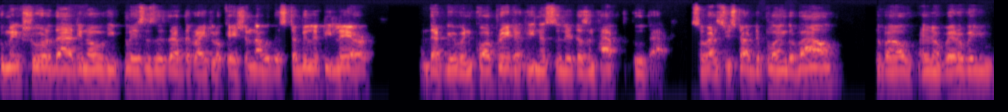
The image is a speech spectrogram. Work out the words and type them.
to make sure that you know he places it at the right location. Now with the stability layer that we've incorporated, he necessarily doesn't have to do that. So as you start deploying the valve, the valve, you know, wherever you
